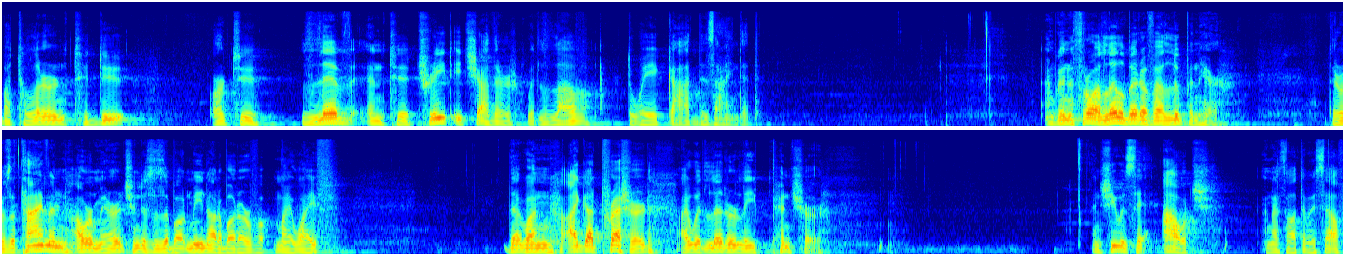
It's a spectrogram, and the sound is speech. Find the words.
but to learn to do or to live and to treat each other with love the way God designed it. I'm going to throw a little bit of a loop in here. There was a time in our marriage, and this is about me, not about our, my wife, that when I got pressured, I would literally pinch her. And she would say, ouch. And I thought to myself,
